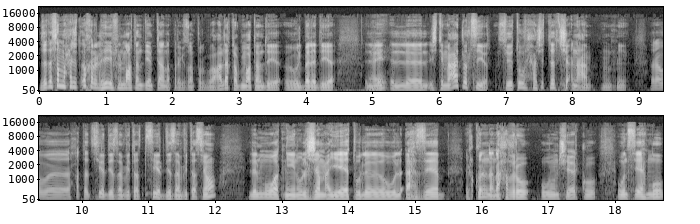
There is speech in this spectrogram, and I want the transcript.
زاد ثم حاجات أخرى اللي هي في المعتمدية نتاعنا par exemple علاقة بالمعتمدية والبلدية الاجتماعات اللي تصير surtout حاجات ذات شأن عام فهمتني؟ راهو آه، حتى تصير des invita- تصير des invitations للمواطنين والجمعيات وال- والأحزاب كلنا نحضروا ونشاركوا ونساهموا.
